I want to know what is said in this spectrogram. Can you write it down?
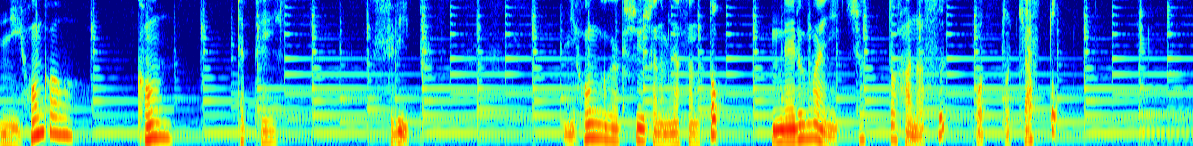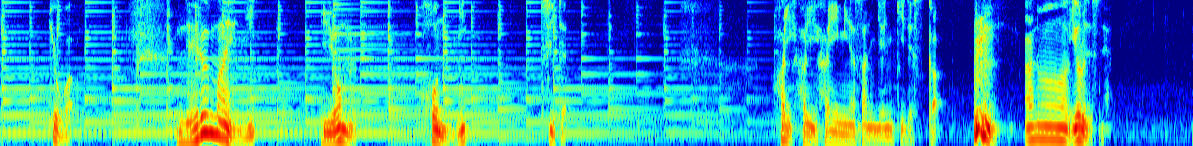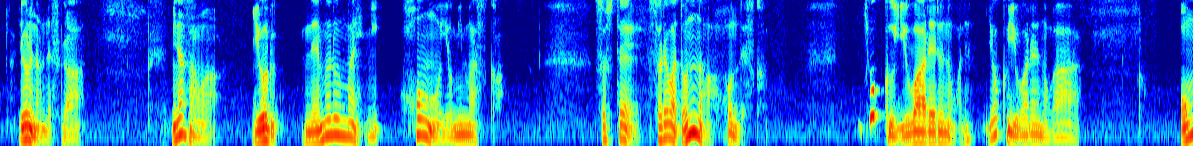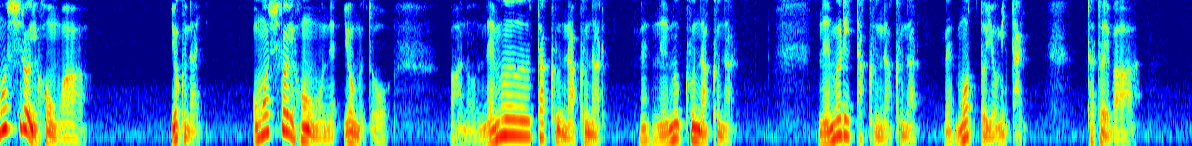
日本語コンテペイスリープ。日本語学習者の皆さんと寝る前にちょっと話すポッドキャスト。今日は寝る前に読む本について。はいはいはい皆さん元気ですか？あの夜ですね。夜なんですが皆さんは夜眠る前に本を読みますか？そしてそれはどんな本ですか？よく言われるのがねよく言われるのが面白い本は良くない。面白い本をね読むとあの眠たくなくなる、ね、眠くなくなる。眠りたくなくなる、ね、もっと読みたい。例えば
